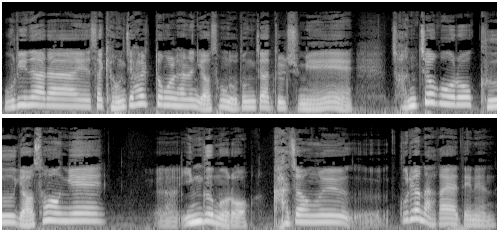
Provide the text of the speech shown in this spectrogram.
우리나라에서 경제 활동을 하는 여성 노동자들 중에 전적으로 그 여성의 어, 임금으로 가정을 꾸려 나가야 되는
